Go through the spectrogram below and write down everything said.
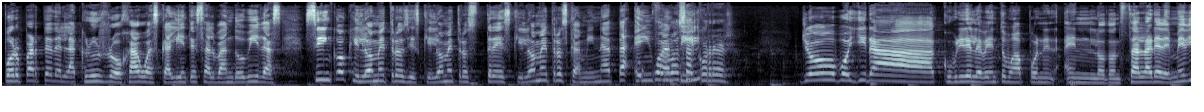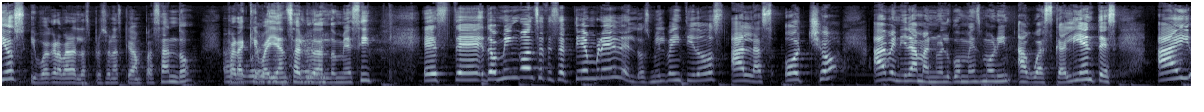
por parte de la Cruz Roja, Aguascalientes, salvando vidas. 5 kilómetros, 10 kilómetros, 3 kilómetros, caminata e infantil. ¿Cuál vas a correr? Yo voy a ir a cubrir el evento, me voy a poner en lo donde está el área de medios y voy a grabar a las personas que van pasando Ah, para que vayan saludándome así. Este domingo 11 de septiembre del 2022 a las 8, Avenida Manuel Gómez Morín, Aguascalientes. Hay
